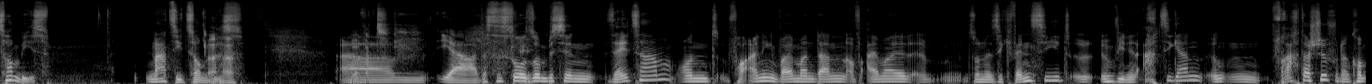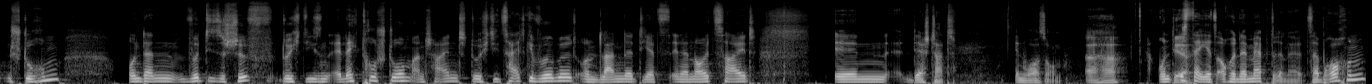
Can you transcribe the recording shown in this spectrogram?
Zombies. Nazi-Zombies. Ähm, ja, das ist so, okay. so ein bisschen seltsam und vor allen Dingen, weil man dann auf einmal äh, so eine Sequenz sieht, äh, irgendwie in den 80ern, irgendein Frachterschiff und dann kommt ein Sturm und dann wird dieses Schiff durch diesen Elektrosturm anscheinend durch die Zeit gewirbelt und landet jetzt in der Neuzeit in der Stadt, in Warzone. Aha. Und ja. ist da jetzt auch in der Map drin. Zerbrochen.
